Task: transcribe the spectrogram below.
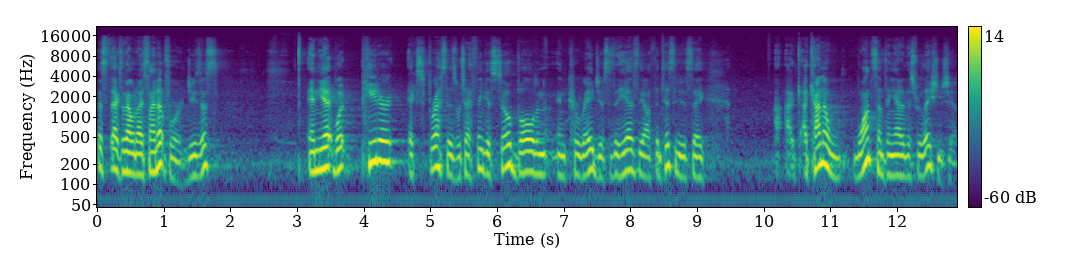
That's actually not what I signed up for, Jesus. And yet, what Peter expresses, which I think is so bold and, and courageous, is that he has the authenticity to say, I, I kind of want something out of this relationship.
